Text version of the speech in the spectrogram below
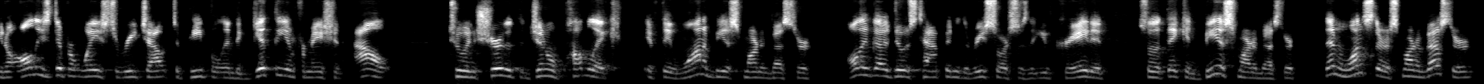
you know all these different ways to reach out to people and to get the information out to ensure that the general public if they want to be a smart investor all they've got to do is tap into the resources that you've created so that they can be a smart investor. Then once they're a smart investor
